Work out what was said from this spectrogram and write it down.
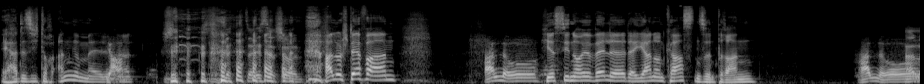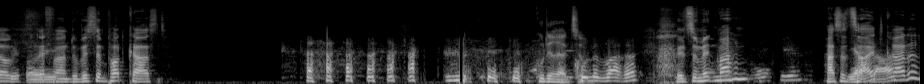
Er hatte sich doch angemeldet. Ja. Da ist er schon. Hallo Stefan, Hallo, hier ist die neue Welle. Der Jan und Carsten sind dran. hallo. Hallo grüß euch. Stefan, du bist im Podcast. Gute Reaktion. Coole Sache. Willst du mitmachen? Hast du Ja, Zeit gerade?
